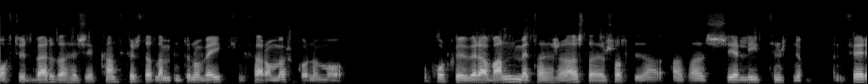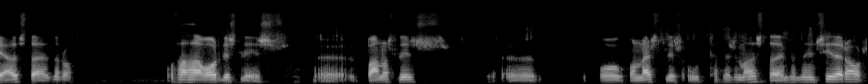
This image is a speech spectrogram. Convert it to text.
oft vil verða þessi kantkristallamyndun og veiking þar á mörkunum og, og fólk hefur verið að vannmeta þessar aðstæður svolítið að, að það sé lítinn snjó en fer í aðstæðunar og, og það hafa orðið slís, uh, banaslís uh, og, og nærslís út af þessum aðstæðum hérna hinn síðar ár.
